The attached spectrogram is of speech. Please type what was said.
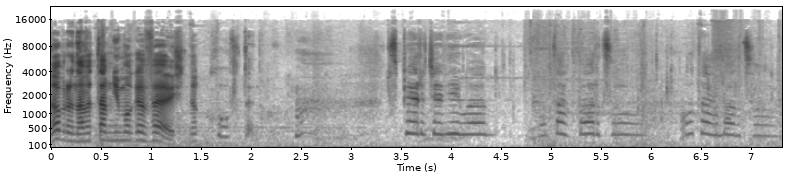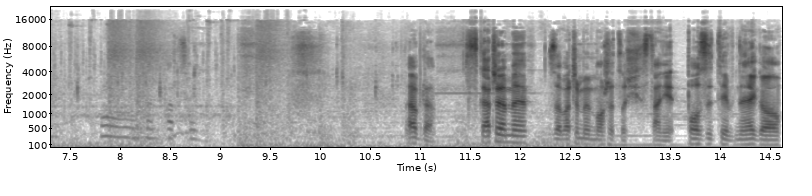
Dobra, nawet tam nie mogę wejść. No kurde. No. Spierdzieliłem. No tak bardzo. O tak bardzo. O tak bardzo. Dobra, skaczemy. Zobaczymy, może coś się stanie pozytywnego.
